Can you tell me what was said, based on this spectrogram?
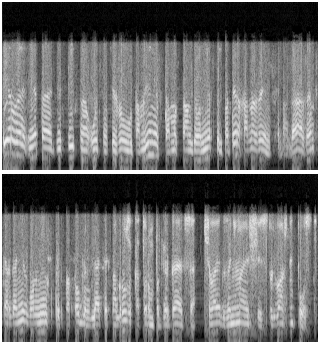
первое, это действительно очень тяжелое утомление, потому что Ангела Меркель, во-первых, она женщина, да, женский организм, он меньше приспособлен для тех нагрузок, которым подвергается человек, занимающий столь важный пост.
